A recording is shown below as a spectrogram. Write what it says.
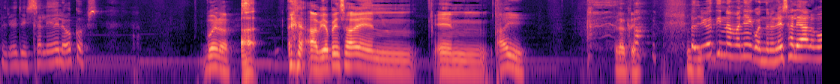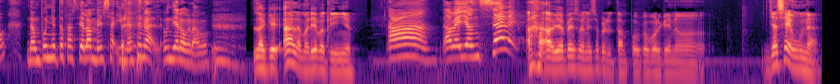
Rodrigo, tú salido de locos. Bueno, había pensado en. En. Ay. Espérate. Rodrigo tiene una manía que cuando no le sale algo, da un puñetazo hacia la mesa y me hace una- un día lo grabo. La que. Ah, la María Patiño. Ah, a Beyoncé. Ah, había pensado en eso, pero tampoco, porque no. Ya sé una.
